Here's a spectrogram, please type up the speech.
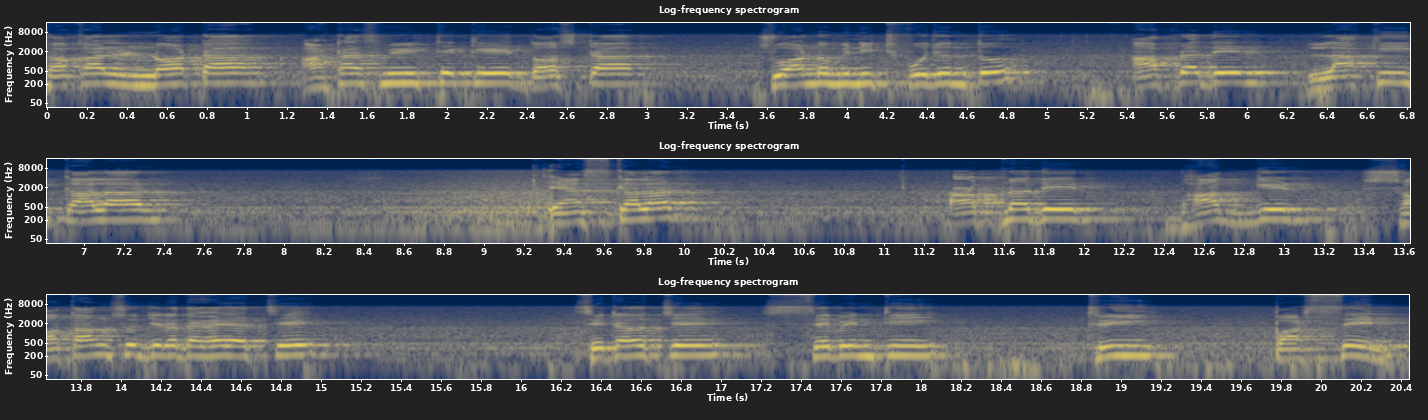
সকাল নটা আঠাশ মিনিট থেকে দশটা চুয়ান্ন মিনিট পর্যন্ত। আপনাদের লাকি কালার অ্যাশ কালার আপনাদের ভাগ্যের শতাংশ যেটা দেখা যাচ্ছে, সেটা হচ্ছে সেভেন্টি থ্রি পারসেন্ট।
